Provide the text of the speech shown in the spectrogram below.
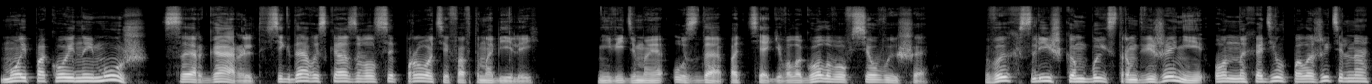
Мой покойный муж, сэр Гарольд, всегда высказывался против автомобилей. Невидимая узда подтягивала голову все выше. В их слишком быстром движении он находил положительно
